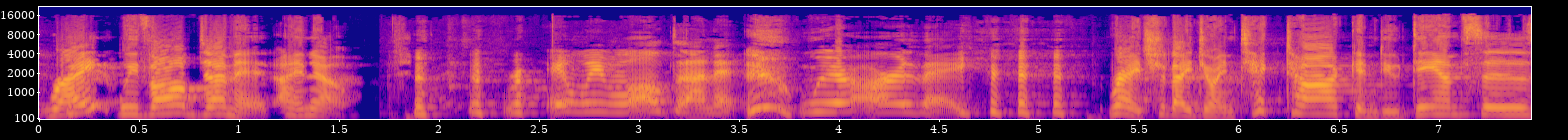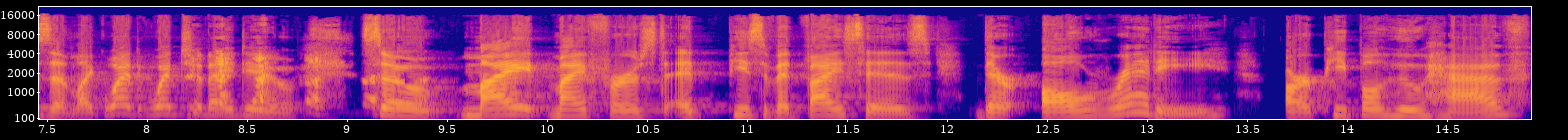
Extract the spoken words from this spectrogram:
right? We've all done it. I know. right, we've all done it. Where are they? right. Should I join TikTok and do dances and like what what should I do? so my my first piece of advice is there already are people who have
